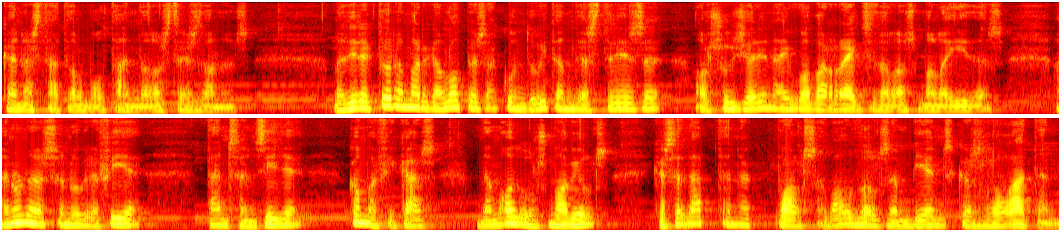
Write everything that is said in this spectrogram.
que han estat al voltant de les tres dones. La directora Marga López ha conduït amb destresa el suggerent barreig de les maleïdes en una escenografia tan senzilla com eficaç de mòduls mòbils que s'adapten a qualsevol dels ambients que es relaten,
